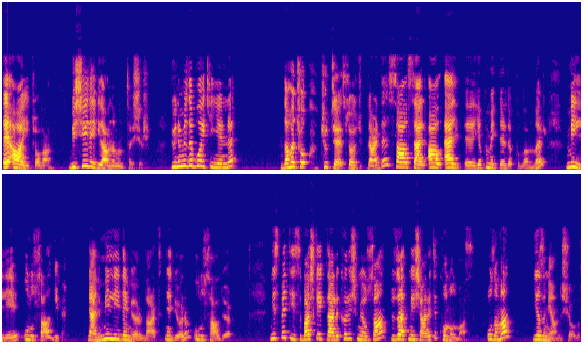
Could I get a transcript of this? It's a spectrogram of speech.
e ait olan bir şeyle ilgili anlamını taşır. Günümüzde bu ekin yerine daha çok Türkçe sözcüklerde sal, sel, al, el e, yapım ekleri de kullanılır. Milli, ulusal gibi. Yani milli demiyorum da artık ne diyorum? Ulusal diyorum. Nispet iyisi başka eklerle karışmıyorsa düzeltme işareti konulmaz. O zaman yazım yanlışı olur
